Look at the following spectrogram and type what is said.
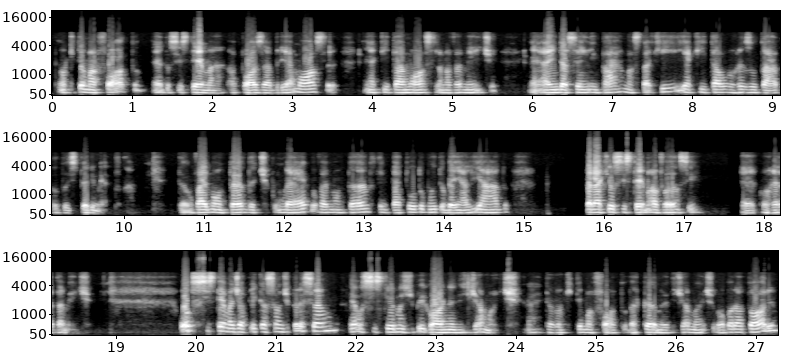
Então, aqui tem uma foto é, do sistema após abrir a amostra. Aqui está a amostra novamente, é, ainda sem limpar, mas está aqui, e aqui está o resultado do experimento. Então, vai montando, é tipo um Lego, vai montando, tem que estar tudo muito bem alinhado para que o sistema avance é, corretamente. Outro sistema de aplicação de pressão é o sistema de bigorna de diamante. Né? Então, aqui tem uma foto da câmera de diamante do laboratório,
